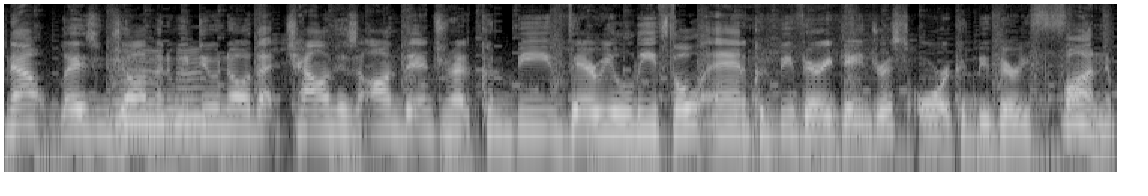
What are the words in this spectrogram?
Now, ladies and gentlemen, we do know that challenges on the internet could be very lethal and could be very dangerous or it could be very fun.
